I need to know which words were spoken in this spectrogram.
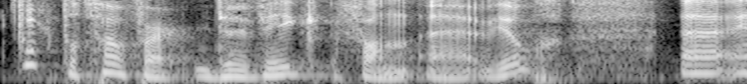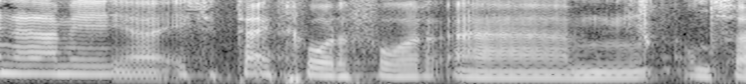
Ja. Tot zover de week van uh, Wilg. Uh, en daarmee uh, is het tijd geworden voor ehm, onze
